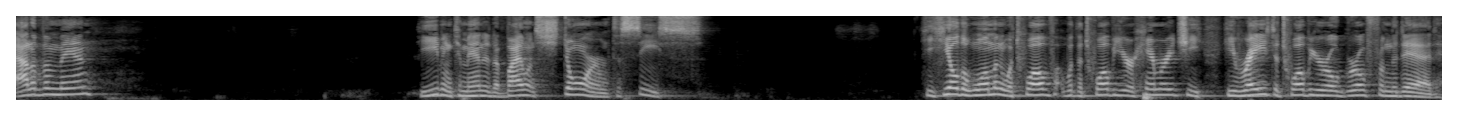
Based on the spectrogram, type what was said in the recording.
out of a man. He even commanded a violent storm to cease. He healed a woman with, 12, with a 12 year hemorrhage. He, he raised a 12 year old girl from the dead.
